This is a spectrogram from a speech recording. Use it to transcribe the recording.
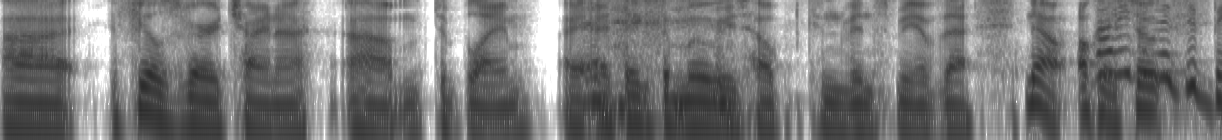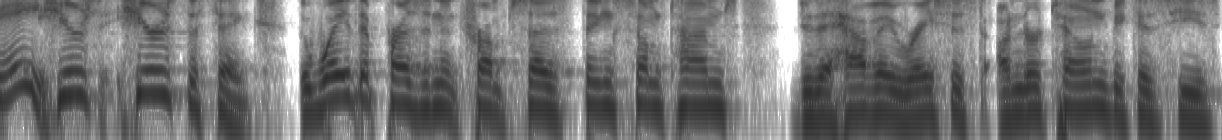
Uh, it feels very China um, to blame. I, I think the movies helped convince me of that. No, okay, so debate. here's here's the thing: the way that President Trump says things sometimes, do they have a racist undertone because he's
